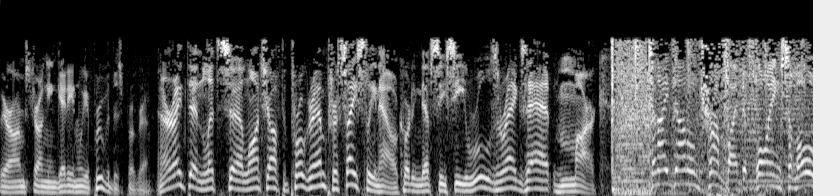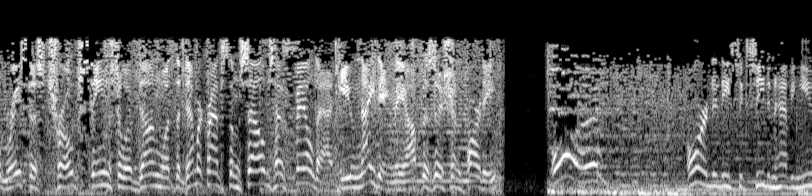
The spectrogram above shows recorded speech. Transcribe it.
We are Armstrong and Getty, and we approve of this program. All right, then let's uh, launch off the program precisely now, according to FCC rules and regs at Mark. Tonight, Donald Trump, by deploying some old racist tropes, seems to have done what the Democrats themselves have failed at uniting the opposition party. Or, or did he succeed in having you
